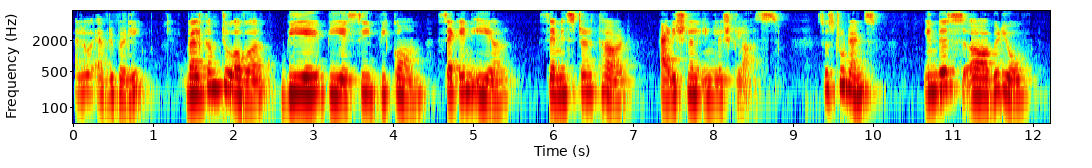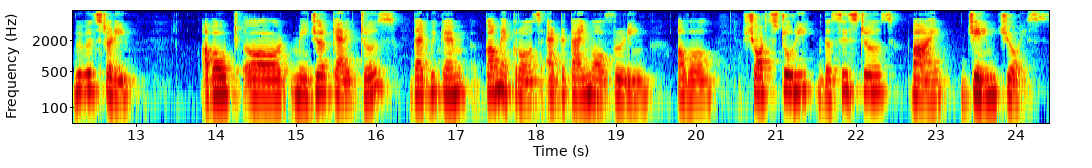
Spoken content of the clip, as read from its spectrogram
Hello everybody. Welcome to our BA, BSc, BCom second year semester third additional English class. So students, in this uh, video we will study about uh, major characters that we can come across at the time of reading our short story The Sisters by James Joyce.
